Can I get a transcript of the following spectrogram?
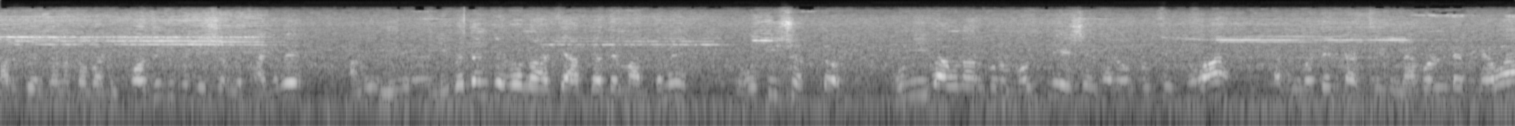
ভারতীয় জনতা পার্টি পজিটিভিটির সঙ্গে থাকবে। আমি নিবেদন করব নাকি আপনাদের মাধ্যমে অতি সত্তর। উনি বা ওনার কোনো মন্ত্রী এসে এখানে উপস্থিত হওয়া এবং ওদের কাছ থেকে মেমোরেন্ডাম নেওয়া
